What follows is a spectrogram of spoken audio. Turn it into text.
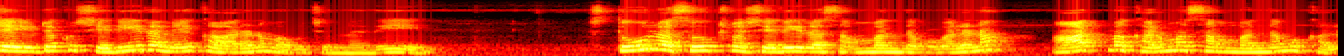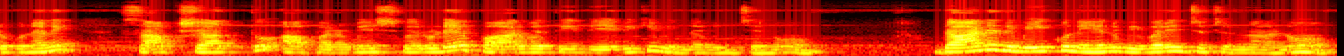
చేయుటకు శరీరమే కారణమగుచున్నది. స్థూల సూక్ష్మ శరీర సంబంధము వలన ఆత్మ కర్మ సంబంధము కలుగునని సాక్షాత్తు ఆ పరమేశ్వరుడే పార్వతీదేవికి విన్నవించెను. దానిని మీకు నేను వివరించుచున్నాను.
